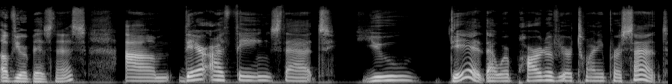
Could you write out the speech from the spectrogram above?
of your business, um, there are things that you did that were part of your 20%.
